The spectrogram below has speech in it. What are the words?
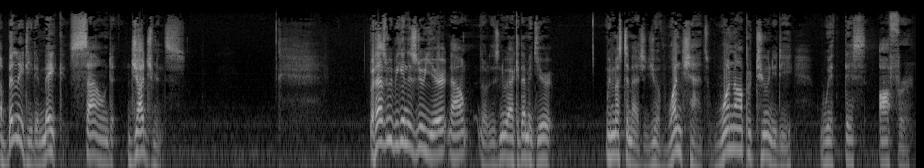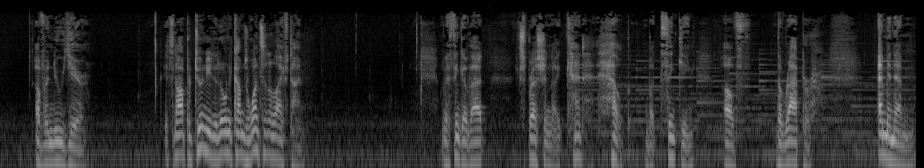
ability to make sound judgments. But as we begin this new year now, or this new academic year, we must imagine you have one chance, one opportunity with this offer of a new year. It's an opportunity that only comes once in a lifetime. When I think of that expression, I can't help but thinking of the rapper Eminem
